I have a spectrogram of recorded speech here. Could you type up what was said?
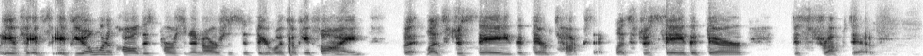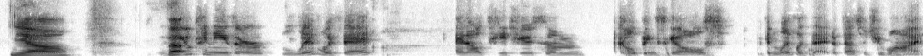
if if, if you don't want to call this person a narcissist that you're with okay fine but let's just say that they're toxic. Let's just say that they're destructive. Yeah. That- you can either live with it and I'll teach you some coping skills. You can live with it if that's what you want.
